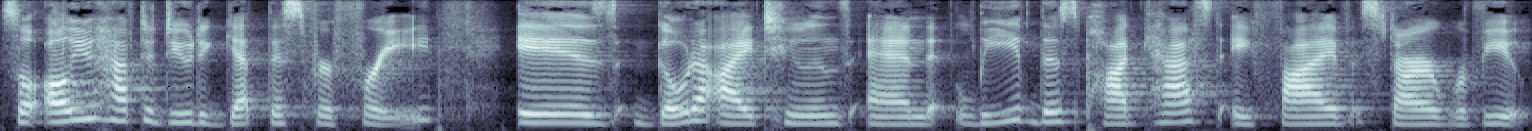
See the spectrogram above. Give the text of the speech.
So all you have to do to get this for free is go to iTunes and leave this podcast a five star review.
